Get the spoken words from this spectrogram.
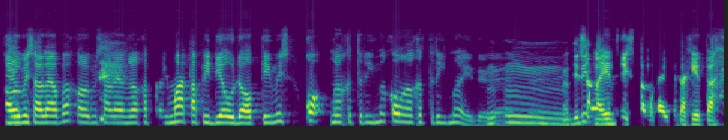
kalau misalnya apa kalau misalnya nggak keterima tapi dia udah optimis kok nggak keterima kok nggak keterima gitu kan Mm-mm. Nanti Jadi- salahin sistem kayak kita kita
